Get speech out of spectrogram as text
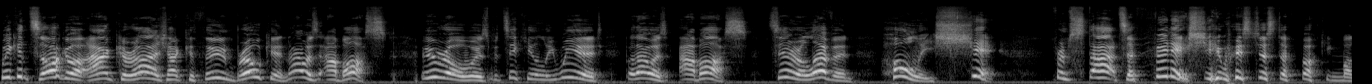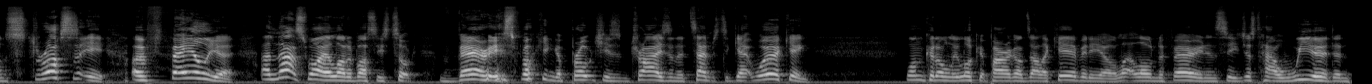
We can talk about Ahn'Qiraj had C'Thun broken. That was our boss. Ouro was particularly weird, but that was boss. Tier 11, holy shit. From start to finish, it was just a fucking monstrosity of failure. And that's why a lot of bosses took various fucking approaches and tries and attempts to get working one could only look at Paragon's Al'Akir video, let alone Nefarian, and see just how weird and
